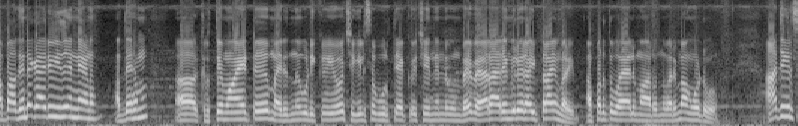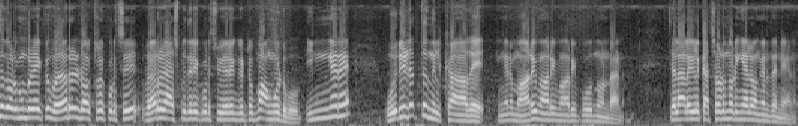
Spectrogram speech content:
അപ്പോൾ അതിന്റെ കാര്യം ഇത് തന്നെയാണ്. അദ്ദേഹം കൃത്യമായിട്ട് മരുന്ന് കുടിക്കുകയോ ചികിത്സ പൂർത്തിയാക്കുകയോ ചെയ്യുന്നതിന് മുമ്പേ വേറെ ആരെങ്കിലും ഒരു അഭിപ്രായം പറയും. അപ്പുറത്ത് പോയാൽ മാറും എന്ന് പറയുമ്പോൾ അങ്ങോട്ട് പോകും. ആ ചികിത്സ തുടങ്ങുമ്പോഴേക്ക് വേറൊരു ഡോക്ടറെ കുറിച്ച് വേറൊരു ആശുപത്രിയെ കുറിച്ച് വിവരം കിട്ടുമ്പോൾ അങ്ങോട്ട് പോകും. ഇങ്ങനെ ഒരിടത്ത് നിൽക്കാതെ ഇങ്ങനെ മാറി മാറി മാറി പോകുന്നതുകൊണ്ടാണ്. ചില ആളുകൾ കച്ചവടം തുടങ്ങിയാലും അങ്ങനെ തന്നെയാണ്.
